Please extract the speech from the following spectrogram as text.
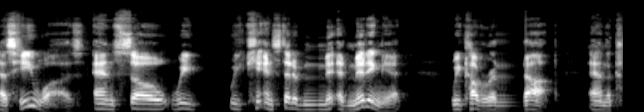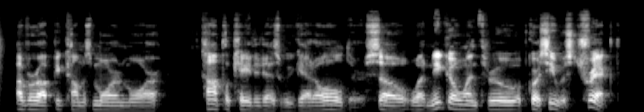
as he was. And so we, we can't, instead of admitting it, we cover it up and the cover up becomes more and more complicated as we get older. So what Nico went through, of course, he was tricked.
